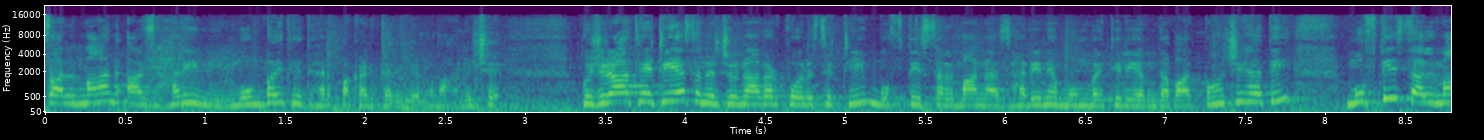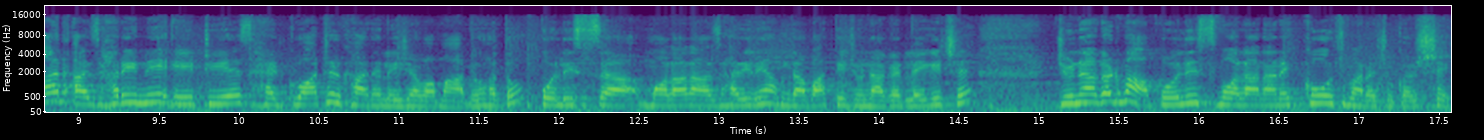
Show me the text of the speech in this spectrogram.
સલમાન અઝહરીની મુંબઈથી ધરપકડ કરી લેવામાં આવી છે. ગુજરાત એટીએસ અને જૂનાગઢ પોલીસની ટીમ મુફ્તી સલમાન અઝહરીને મુંબઈથી લઈ અમદાવાદ પહોંચી હતી. મુફ્તી સલમાન અઝહરીને એટીએસ હેડક્વાર્ટર ખાતે લઈ જવામાં આવ્યો હતો. પોલીસ મૌલાના અઝહરીને અમદાવાદથી જૂનાગઢ લઈ ગઈ છે. જૂનાગઢમાં પોલીસ મૌલાનાને કોર્ટમાં રજૂ કરશે.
